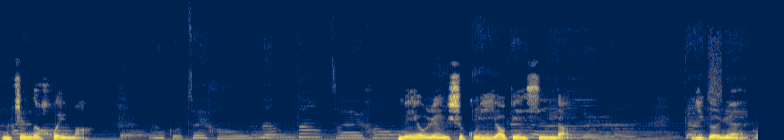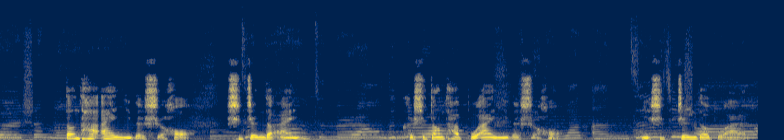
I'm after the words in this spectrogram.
你真的会吗？没有人是故意要变心的。一个人，当他爱你的时候，是真的爱你；可是当他不爱你的时候，也是真的不爱了。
